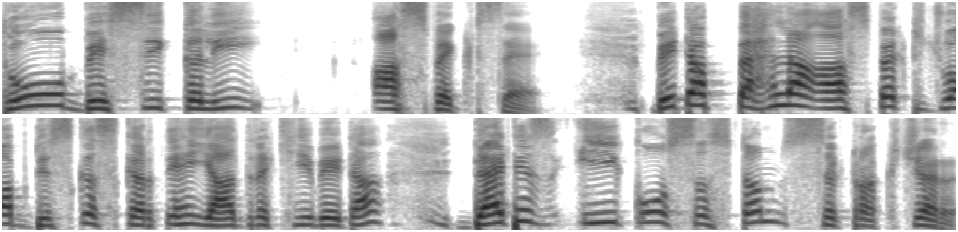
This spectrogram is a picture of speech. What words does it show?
दो बेसिकली एस्पेक्ट्स है। बेटा पहला एस्पेक्ट जो आप डिस्कस करते हैं, याद रखिए बेटा that is ecosystem structure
